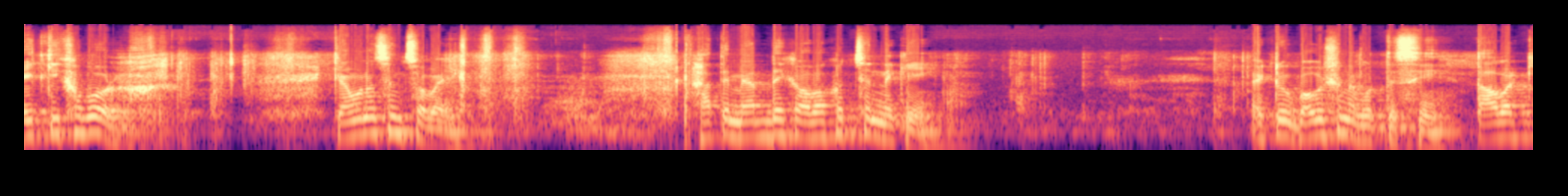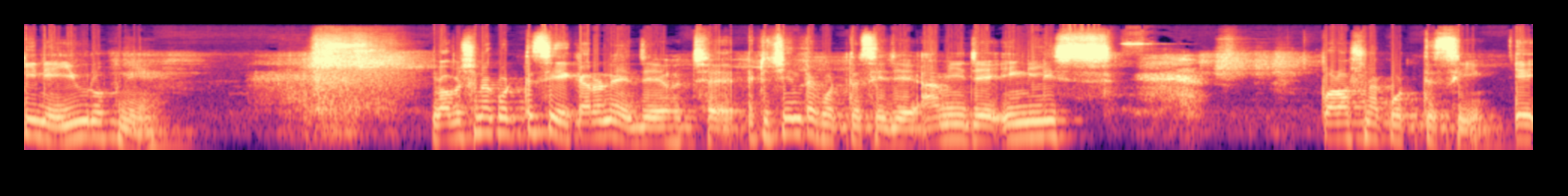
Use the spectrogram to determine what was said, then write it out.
এই কি খবর? কেমন আছেন সবাই? হাতে ম্যাপ দেখে অবাক হচ্ছেন নাকি? একটু গবেষণা করতেছি, তা আবার কি নিয়ে, ইউরোপ নিয়ে? গবেষণা করতেছি এই কারণে যে হচ্ছে, একটু চিন্তা করতেছি যে আমি যে ইংলিশ পড়াশোনা করতেছি, এই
